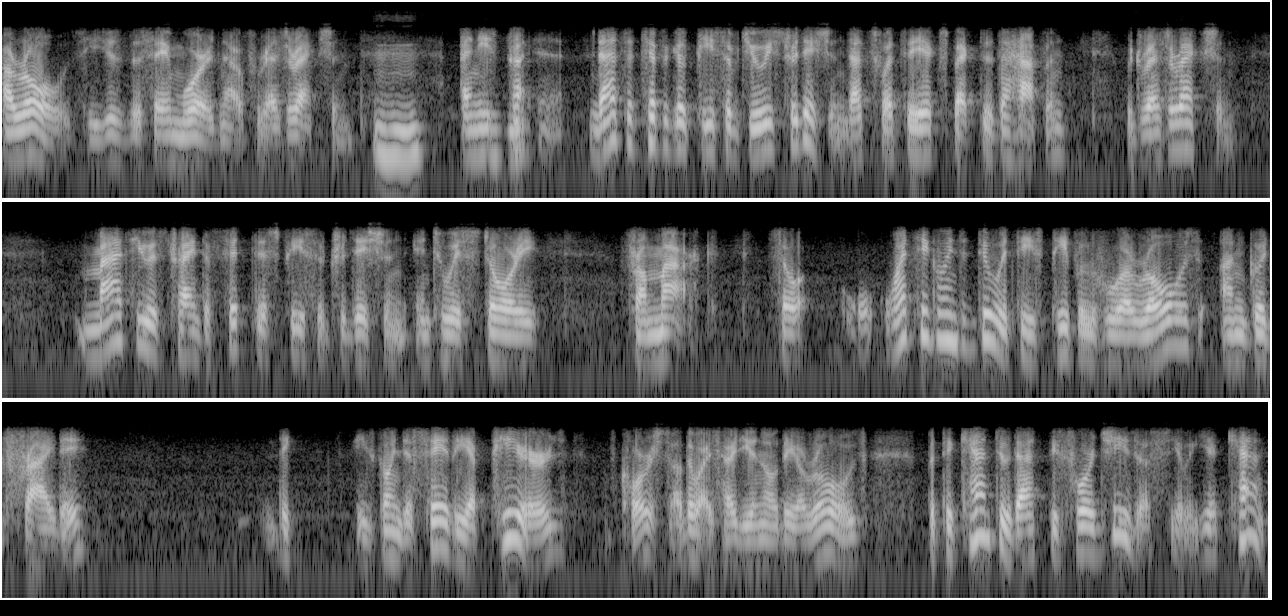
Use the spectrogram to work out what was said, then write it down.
arose. He used the same word now for resurrection. Mm-hmm. And he's mm-hmm. that's a typical piece of Jewish tradition. That's what they expected to happen with resurrection. Matthew is trying to fit this piece of tradition into his story from Mark. So, what's he going to do with these people who arose on Good Friday? They, he's going to say they appeared, of course, otherwise, how do you know they arose? But they can't do that before Jesus. You, you can't.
